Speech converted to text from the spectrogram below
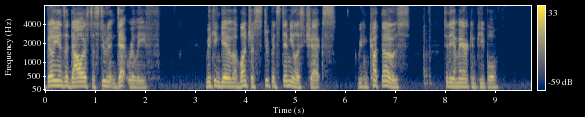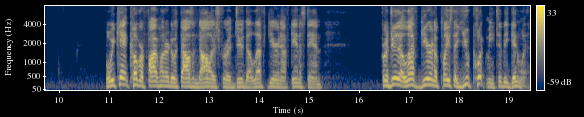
billions of dollars to student debt relief. We can give a bunch of stupid stimulus checks. We can cut those to the American people. But we can't cover 500 to $1,000 for a dude that left gear in Afghanistan. For a dude that left gear in a place that you put me to begin with.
